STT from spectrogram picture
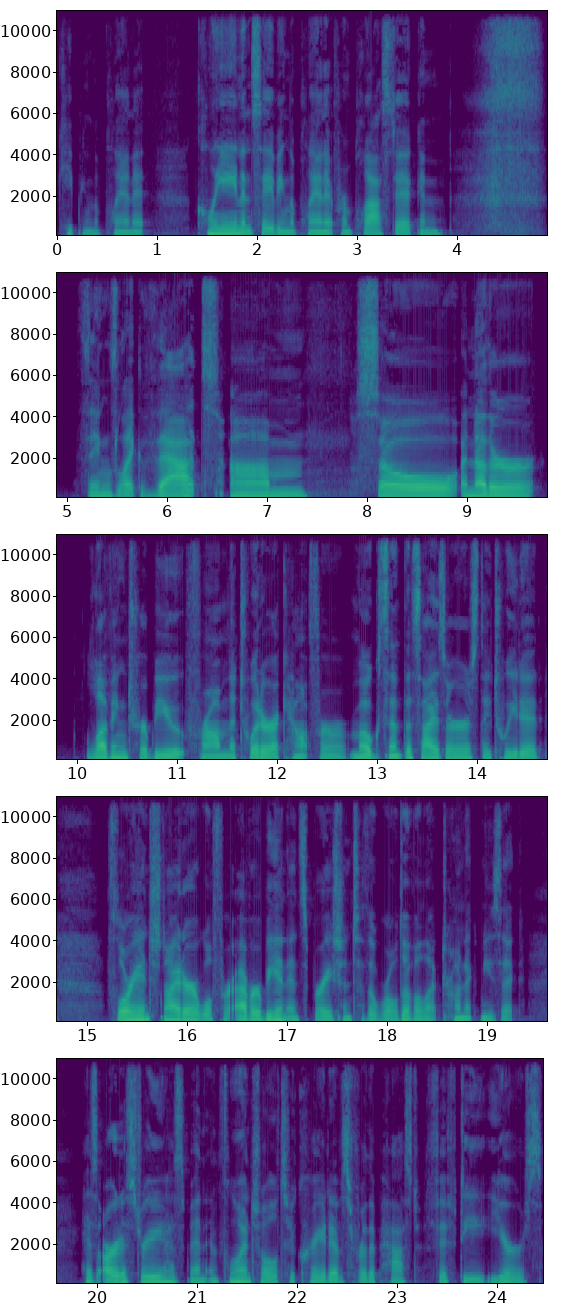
keeping the planet clean and saving the planet from plastic and things like that. Um, so, another loving tribute from the Twitter account for Moog synthesizers. They tweeted, Florian Schneider will forever be an inspiration to the world of electronic music. His artistry has been influential to creatives for the past 50 years.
